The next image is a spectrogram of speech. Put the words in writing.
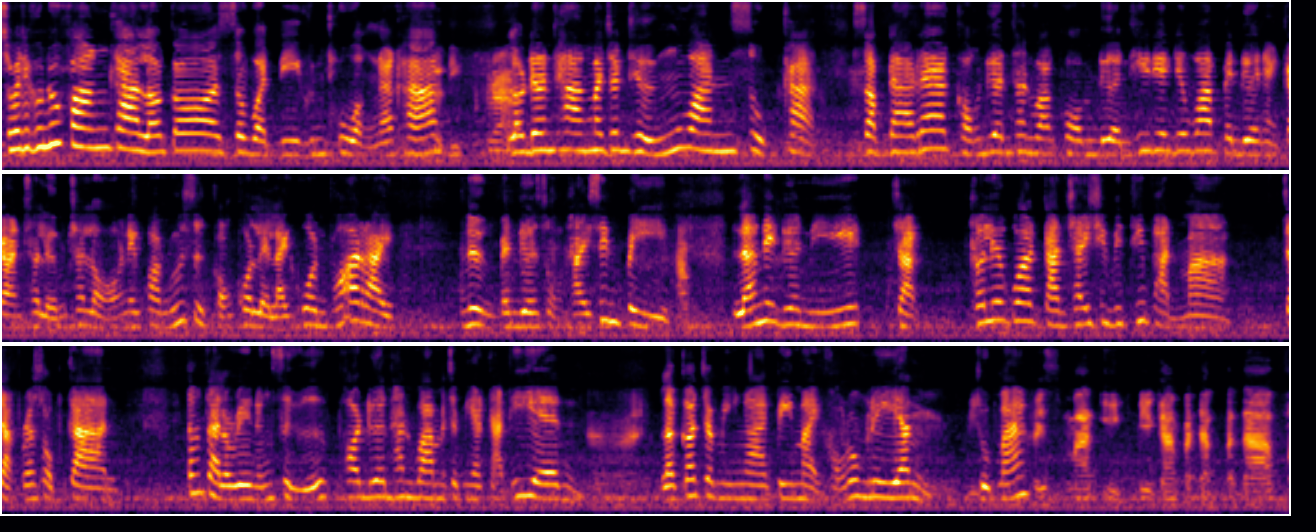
สวัสดีคุณผู้ฟังค่ะ แล้วก็สวัสดีคุณกวงนะคะ สวัสดีครับ เราเดินทางมาจนถึงวันศุกร์ค่ะ สัปดาห์แรกของเดือนธันวาคม เดือนที่เรียกได้ว่าเป็นเดือนแห่งการเฉลิมฉลองในความรู้สึกของคนหลาย ๆ คน เพราะอะไรหนึ่งเป็นเดือนส่งท้ายสิ้นปีครับและในเดือนนี้จากเขาเรียกว่าการใช้ชีวิตที่ผ่านมาจากประสบการณ์ ตั้งแต่เราเรียนหนังสือ พอเดือนธันวามันจะมีอากาศที่เย็นอ่าแล้วก็จะมีงานปีใหม่ของโรงเรียน ถูกไหมคริสต์มาสอีกมีการประดับประดาไฟ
